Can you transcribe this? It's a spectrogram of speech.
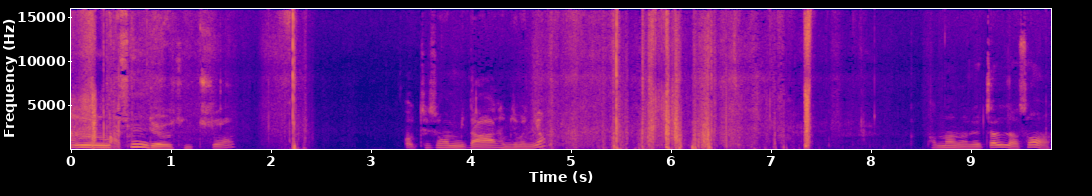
음, 맛있는데요, 진짜. 어, 죄송합니다. 잠시만요. 바나나를 잘라서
